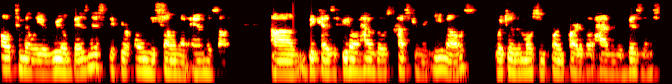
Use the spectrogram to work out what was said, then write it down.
ultimately a real business if you're only selling on Amazon. Um, because if you don't have those customer emails, which is the most important part about having a business,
